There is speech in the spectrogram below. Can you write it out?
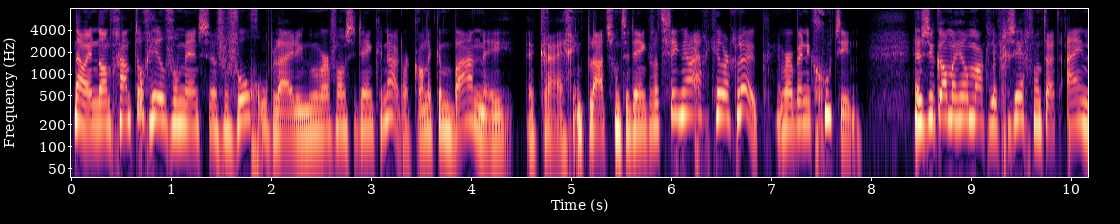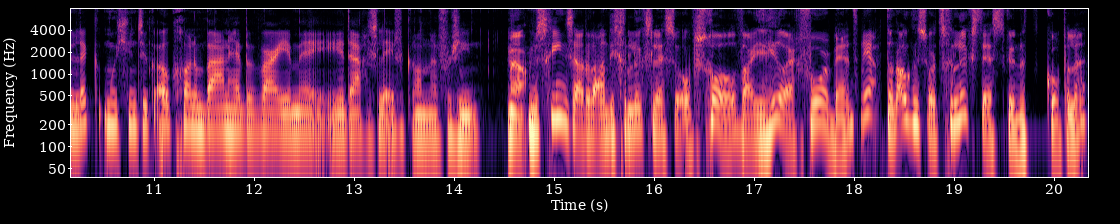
Nou, en dan gaan toch heel veel mensen een vervolgopleiding doen waarvan ze denken, nou, daar kan ik een baan mee eh, krijgen. In plaats van te denken, wat vind ik nou eigenlijk heel erg leuk en waar ben ik goed in? En dat is natuurlijk allemaal heel makkelijk gezegd, want uiteindelijk moet je natuurlijk ook gewoon een baan hebben waar je mee je dagelijks leven kan eh, voorzien. Ja. Misschien zouden we aan die gelukslessen op school, waar je heel erg voor bent, Ja. dan ook een soort gelukstest kunnen koppelen.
